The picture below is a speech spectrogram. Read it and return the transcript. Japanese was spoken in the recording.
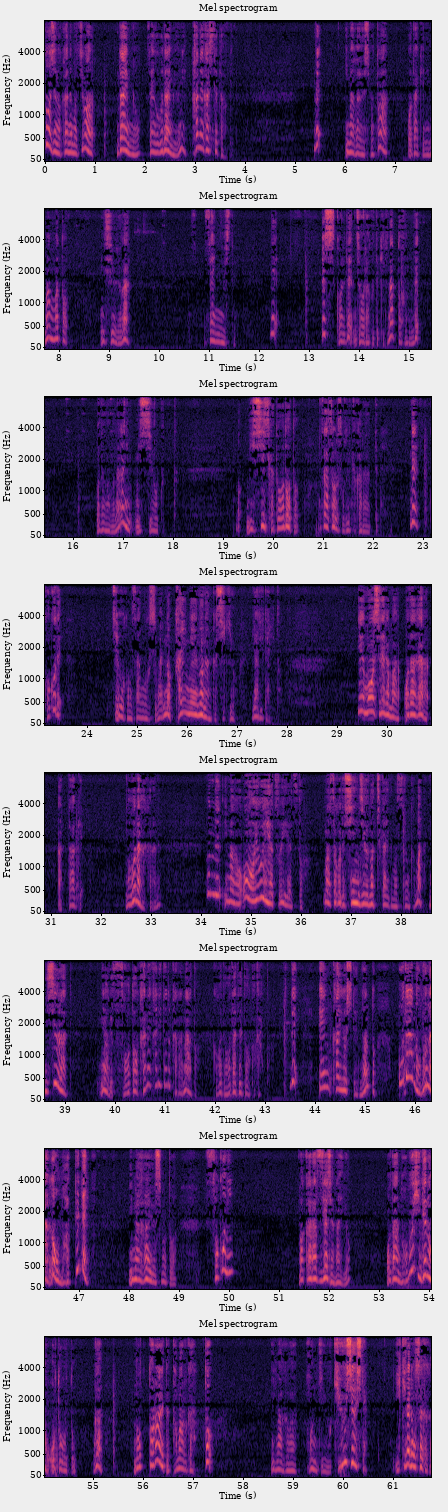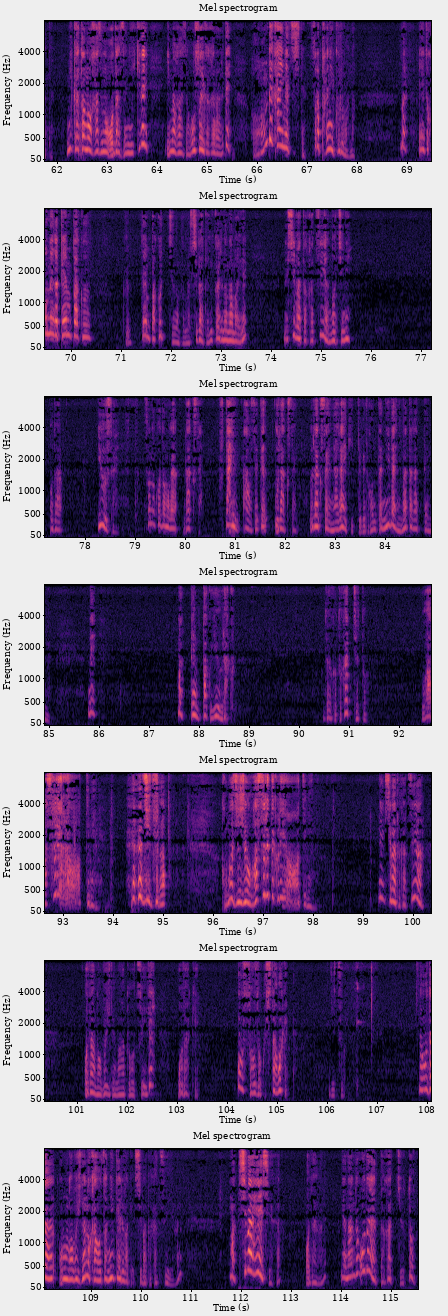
当時の金持ちは大名、戦国大名に金貸してたわけ。で、今川義元は織田家にまんまと西浦が潜入して、で、よし、これで上洛できるなと踏んで、織田信長に密使を送った。もう密使しか堂々と、さあそろそろ行くからって。で、ここで、中国の三国縛りの解明のなんか式をやりたいと。いう申し出がまあ、織田からあったわけ。信長からね。ほんで、今が、おお、いいやつ、いいやつと。まあそこで心中の誓いでもするんか。まあ、西浦には相当金借りてるからなと。ここでおだてておくかと。で、宴会をして、なんと、織田信長を待ってて。今川義元は。そこに、分からずやじゃないよ。織田信秀の弟が乗っ取られてたまるかと、今川本陣を吸収して、いきなり襲いかかった。味方のはずの織田勢にいきなり今川さん襲いかかられて、ほんで壊滅して。それはパニクるわな。まあ、えっ、ー、と、この辺が天白区。天白っていうのが、まあ、柴田ゆかりの名前ね。で、柴田勝家後に、織田雄斎になった。その子供が落斎。二人合わせて裏臭い。裏臭い長生きっていうけど、本当は二代にまたがってんねん。で、まあ、天白有楽。どういうことかっていうと、忘れろって言うねん。実は。この事情忘れてくれよって言うねん。で、柴田勝家は、織田信秀の後を継いで、織田家を相続したわけ。実は。織田信秀の顔と似てるわけ。柴田勝家はね。まあ、柴兵士やから、織田がね。いや、なんで織田やったかっていうと、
